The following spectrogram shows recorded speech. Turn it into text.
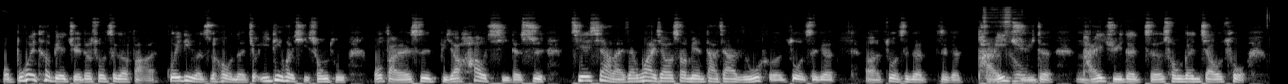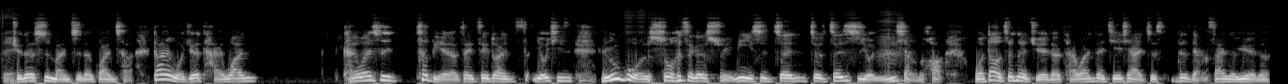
我不会特别觉得说这个法规定了之后呢，就一定会起冲突。我反而是比较好奇的是，接下来在外交上面，大家如何做这个呃做这个这个牌局的牌局的折冲跟交错，我觉得是蛮值得观察。当然，我觉得台湾台湾是。特别的，在这段，尤其是如果说这个水逆是真就真实有影响的话，我倒真的觉得台湾在接下来这这两三个月呢，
